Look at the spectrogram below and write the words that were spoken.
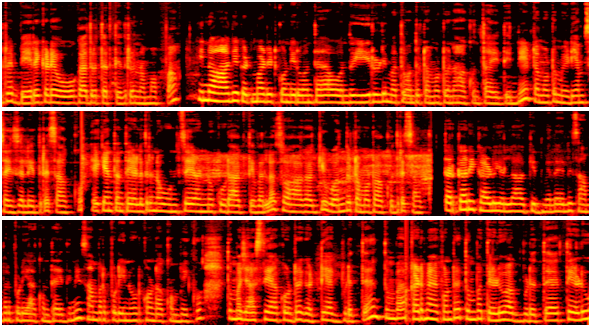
ಅಂತಂತಂತಂದ್ರೆ ಬೇರೆ ಕಡೆ ಹೋಗಾದ್ರೂ ತರ್ತಿದ್ರು ನಮ್ಮಪ್ಪ. ಇನ್ನು ಹಾಗೆ ಕಟ್ ಮಾಡಿ ಇಟ್ಕೊಂಡಿರುವಂತಹ ಒಂದು ಈರುಳ್ಳಿ ಮತ್ತು ಒಂದು ಟೊಮೊಟೊನ ಹಾಕೊತಾ ಇದ್ದೀನಿ. ಟೊಮೊಟೊ ಮೀಡಿಯಂ ಸೈಜಲ್ಲಿ ಇದ್ದರೆ ಸಾಕು. ಏಕೆಂತಂತ ಹೇಳಿದ್ರೆ ನಾವು ಹುಣಸೆ ಹಣ್ಣು ಕೂಡ ಹಾಕ್ತೀವಲ್ಲ ಸೊ ಹಾಗಾಗಿ ಒಂದು ಟೊಮೊಟೊ ಹಾಕಿದ್ರೆ ಸಾಕು. ತರಕಾರಿ ಕಾಳು ಎಲ್ಲ ಹಾಕಿದ್ಮೇಲೆ ಇಲ್ಲಿ ಸಾಂಬಾರು ಪುಡಿ ಹಾಕೊತಾ ಇದ್ದೀನಿ. ಸಾಂಬಾರು ಪುಡಿ ನೋಡ್ಕೊಂಡು ಹಾಕೊಬೇಕು ತುಂಬ ಜಾಸ್ತಿ ಹಾಕೊಂಡ್ರೆ ಗಟ್ಟಿ ಆಗಿಬಿಡುತ್ತೆ. ತುಂಬ ಕಡಿಮೆ ಹಾಕೊಂಡ್ರೆ ತುಂಬ ತೆಳು ಆಗಿಬಿಡುತ್ತೆ. ತೆಳು,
